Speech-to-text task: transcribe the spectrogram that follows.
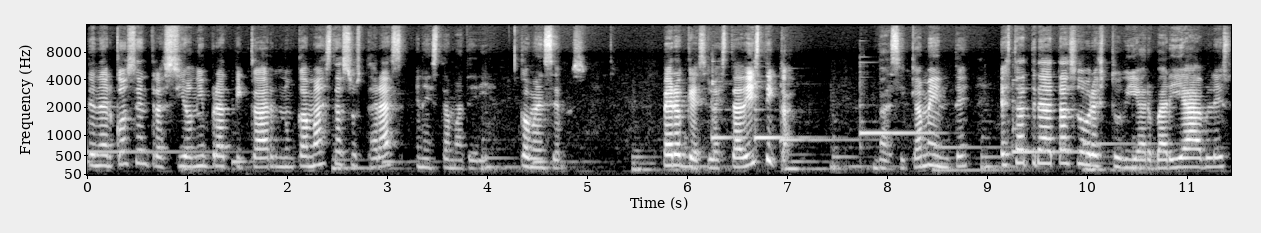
tener concentración y practicar, nunca más te asustarás en esta materia. Comencemos. ¿Pero qué es la estadística? Básicamente, esta trata sobre estudiar variables,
